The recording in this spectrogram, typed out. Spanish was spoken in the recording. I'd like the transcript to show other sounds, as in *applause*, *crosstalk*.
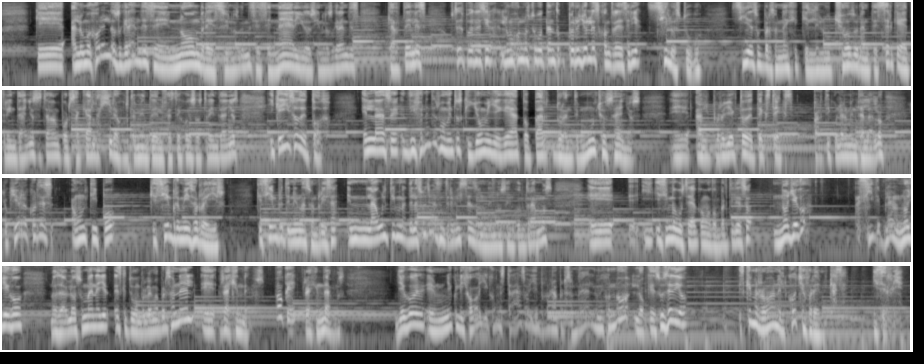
que a lo mejor en los grandes eh, nombres, en los grandes escenarios y en los grandes carteles, ustedes pueden decir, a lo mejor no estuvo tanto, pero yo les contradeciría, sí lo estuvo. Sí es un personaje que le luchó durante cerca de 30 años, estaban por sacar la gira justamente del festejo de esos 30 años, y que hizo de todo. En los eh, diferentes momentos que yo me llegué a topar durante muchos años eh, al proyecto de Tex-Tex, particularmente a Lalo, lo que yo recuerdo es a un tipo que siempre me hizo reír, que siempre tenía una sonrisa. En la última, de las últimas entrevistas donde nos encontramos, eh, y, sí me gustaría como compartir eso, no llegó. Así de plano, no llegó. Nos habló su manager, es que tuvo un problema personal, eh, reagendemos. Ok, reagendamos. Llegó el muñeco y le dijo, oye, ¿cómo estás? Oye, problema personal. Y me dijo, no, lo que sucedió es que me robaron el coche fuera de mi casa. Y se ríe.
